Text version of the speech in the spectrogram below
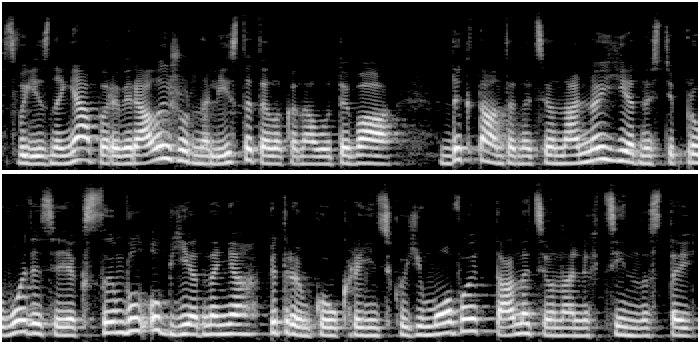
Свої знання перевіряли й журналісти телеканалу ТВА. Диктанти національної єдності проводяться як символ об'єднання, підтримки української мови та національних цінностей.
